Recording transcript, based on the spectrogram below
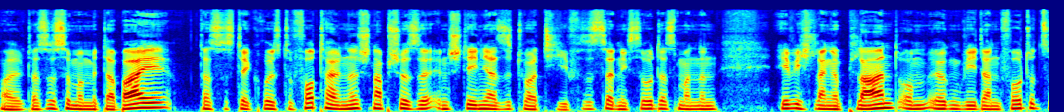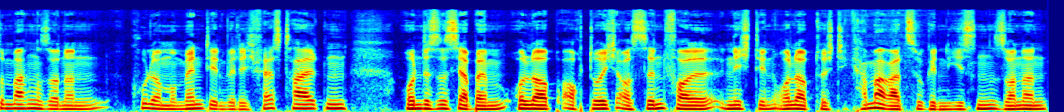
weil das ist immer mit dabei. Das ist der größte Vorteil. Ne? Schnappschüsse entstehen ja situativ. Es ist ja nicht so, dass man dann ewig lange plant, um irgendwie dann ein Foto zu machen, sondern cooler Moment, den will ich festhalten. Und es ist ja beim Urlaub auch durchaus sinnvoll, nicht den Urlaub durch die Kamera zu genießen, sondern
